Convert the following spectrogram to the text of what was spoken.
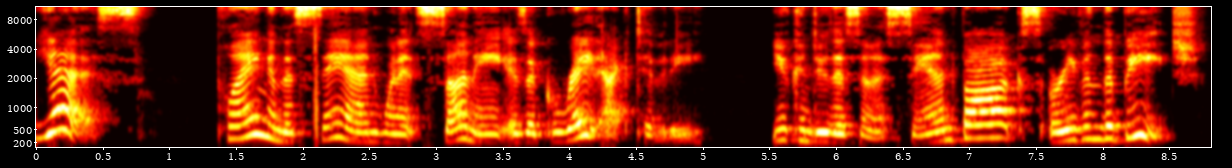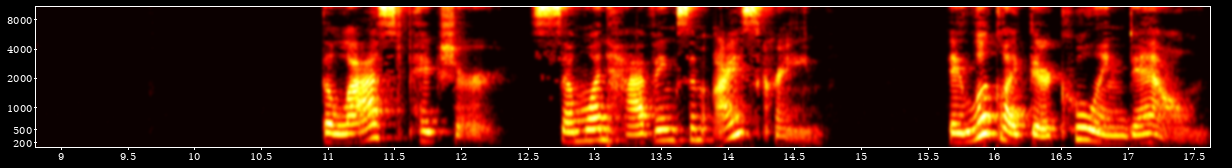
Yes, playing in the sand when it's sunny is a great activity. You can do this in a sandbox or even the beach. The last picture, someone having some ice cream. They look like they're cooling down.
